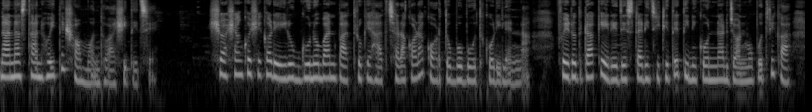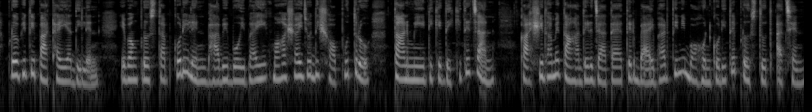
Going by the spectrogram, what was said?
নানা স্থান হইতে সম্বন্ধ আসিতেছে। শশাঙ্ক শেখর এইরূপ গুণবান পাত্রকে হাতছাড়া করা কর্তব্য বোধ করিলেন না। ফেরত ডাকে রেজিস্টারি চিঠিতে তিনি কন্যার জন্মপত্রিকা প্রভৃতি পাঠাইয়া দিলেন এবং প্রস্তাব করিলেন, ভাবি বৈবাহিক মহাশয় যদি সপুত্র তাঁর মেয়েটিকে দেখিতে চান, কাশীধামে তাহাদের যাতায়াতের ব্যয়ভার তিনি বহন করিতে প্রস্তুত আছেন।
